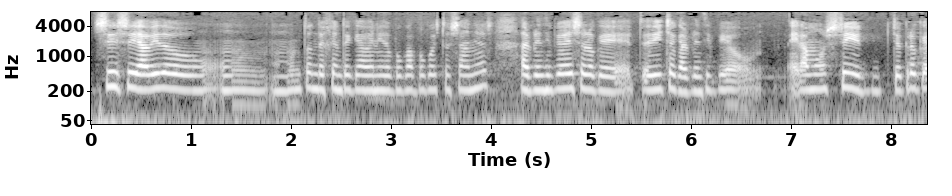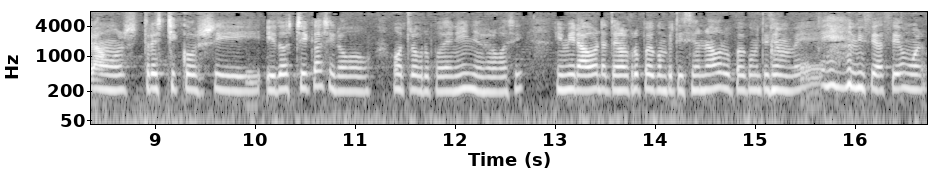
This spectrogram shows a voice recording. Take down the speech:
Sí, sí, ha habido un, montón de gente que ha venido poco a poco estos años. Al principio eso lo que te he dicho, que al principio éramos, sí, yo creo que éramos tres chicos y, y dos chicas y luego otro grupo de niños o algo así. Y mira, ahora tengo el grupo de competición A, grupo de competición B, iniciación, bueno,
